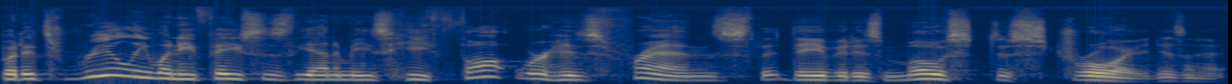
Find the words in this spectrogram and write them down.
But it's really when he faces the enemies he thought were his friends that David is most destroyed, isn't it?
